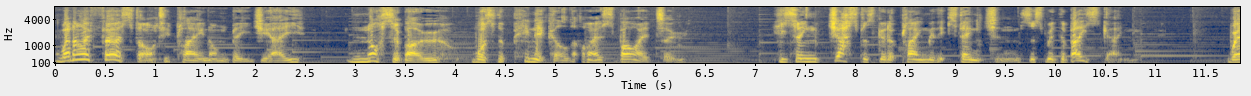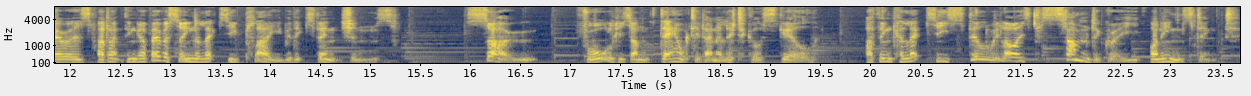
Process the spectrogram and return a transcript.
when I first started playing on BGA, Nosabo was the pinnacle that I aspired to. He seemed just as good at playing with extensions as with the base game. Whereas I don't think I've ever seen Alexei play with extensions. So, for all his undoubted analytical skill, I think Alexei still relies to some degree on instinct.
